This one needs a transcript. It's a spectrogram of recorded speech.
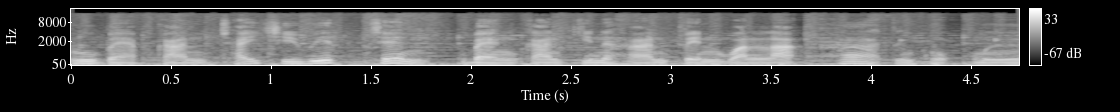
รูปแบบการใช้ชีวิต เช่น แบ่งการกินอาหารเป็นวันละ 5-6 มื้อ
